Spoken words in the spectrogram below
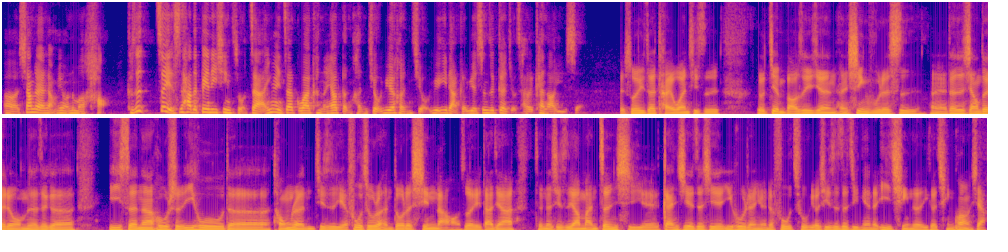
呃相对来讲没有那么好。可是这也是它的便利性所在，因为你在国外可能要等很久，约很久，约一两个月甚至更久才会看到医生。所以在台湾，其实有健保是一件很幸福的事，哎，但是相对的，我们的这个医生啊、护士、医护的同仁，其实也付出了很多的辛劳，所以大家真的其实要蛮珍惜，也感谢这些医护人员的付出，尤其是这几年的疫情的一个情况下。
